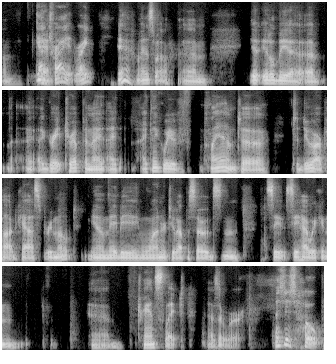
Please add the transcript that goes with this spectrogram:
um, gotta yeah. try it, right? Yeah, might as well. Um, it, will be a, a, a great trip, and I, I I think we've planned to to do our podcast remote. You know, maybe one or two episodes, and see see how we can um, translate, as it were. Let's just hope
